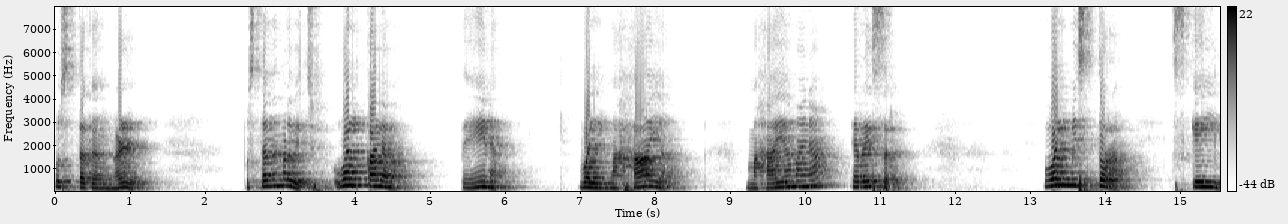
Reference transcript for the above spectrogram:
പുസ്തകങ്ങൾ. പുസ്തകങ്ങൾ വെച്ചു. വൽ കലമ പേന. വൽ മഹായ മഹായ മന എറേസർ വൽ മിസ്തൊറ സ്കെയിൽ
